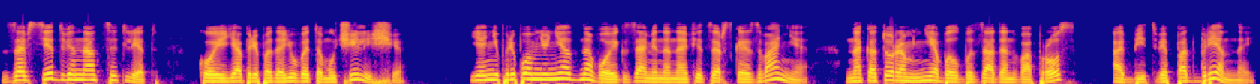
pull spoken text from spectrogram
За все 12 лет, кое я преподаю в этом училище, я не припомню ни одного экзамена на офицерское звание, на котором не был бы задан вопрос о битве под Бренной.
